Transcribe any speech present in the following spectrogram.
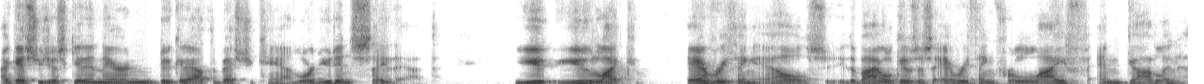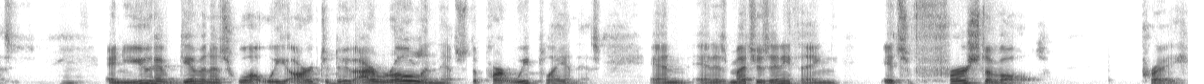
i guess you just get in there and duke it out the best you can. Lord, you didn't say that. You you like everything else, the Bible gives us everything for life and godliness. Mhm. And you have given us what we are to do, our role in this, the part we play in this. And and as much as anything, it's first of all pray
